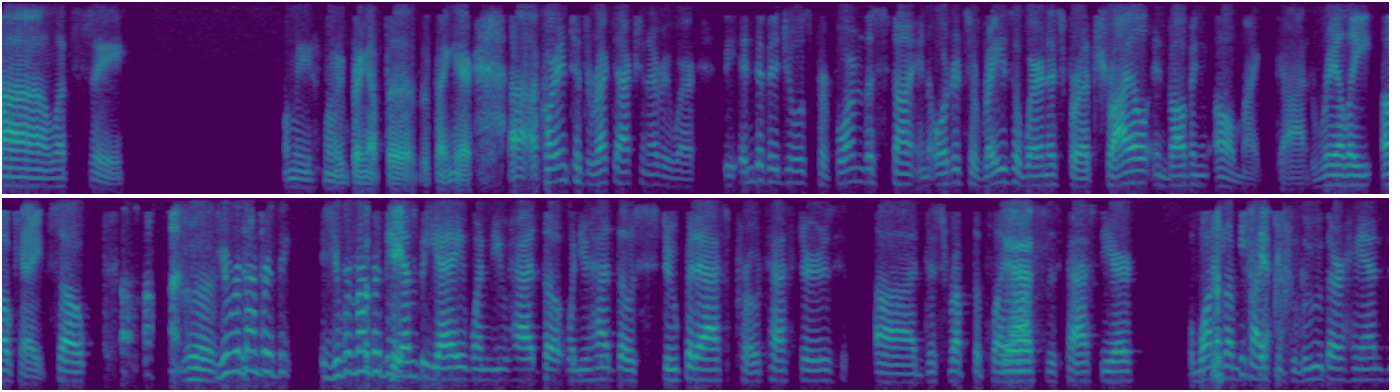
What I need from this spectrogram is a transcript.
uh let's see let me let me bring up the the thing here. Uh, according to Direct Action Everywhere, the individuals performed the stunt in order to raise awareness for a trial involving. Oh my God! Really? Okay, so you remember the you remember the. NBA when you had the when you had those stupid ass protesters uh disrupt the playoffs this past year. One of them tried Yeah. to glue their hand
